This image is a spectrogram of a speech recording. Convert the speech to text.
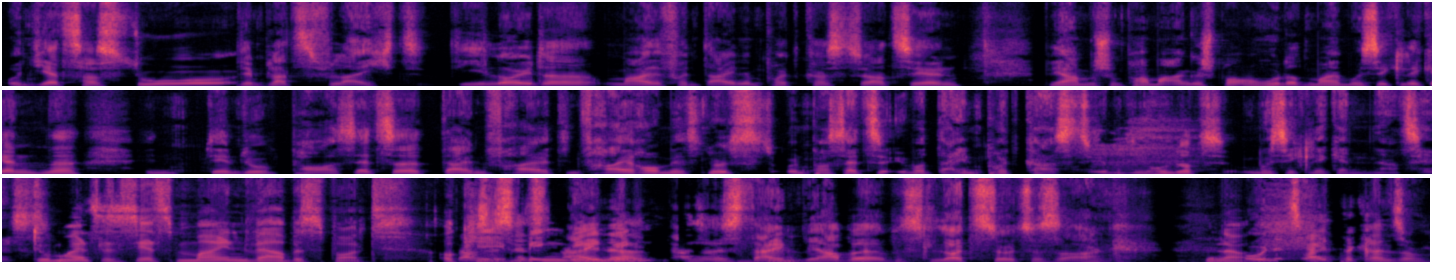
Und jetzt hast du den Platz, vielleicht die Leute mal von deinem Podcast zu erzählen. Wir haben schon ein paar Mal angesprochen, 100 Mal Musiklegenden, indem du ein paar Sätze, deinen Frei, den Freiraum jetzt nutzt und ein paar Sätze über deinen Podcast, über die 100 Musiklegenden erzählst. Du meinst, es ist jetzt mein Werbespot. Okay, das ist jetzt bing, bing, deine, bing. das ist dein Werbeslot sozusagen. Genau. Ohne Zeitbegrenzung.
